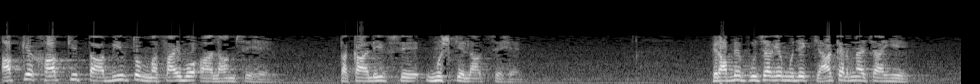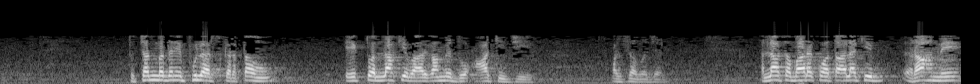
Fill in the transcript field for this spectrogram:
آپ کے خواب کی تعبیر تو مصائب و عالم سے ہے، تکالیف سے، مشکلات سے ہے۔ پھر آپ نے پوچھا کہ مجھے کیا کرنا چاہیے؟ تو چند مدنی پھول عرض کرتا ہوں۔ ایک تو اللہ کی بارگاہ میں دعا کیجیے، عز و جل۔ اللہ تبارک و تعالیٰ کی راہ میں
